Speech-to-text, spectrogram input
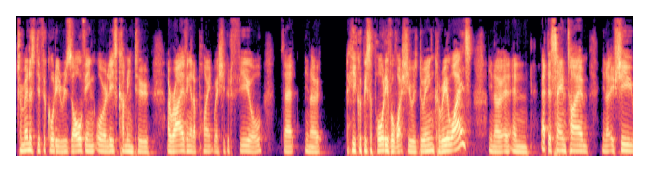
tremendous difficulty resolving or at least coming to arriving at a point where she could feel that you know he could be supportive of what she was doing career wise you know and, and at the same time you know if she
